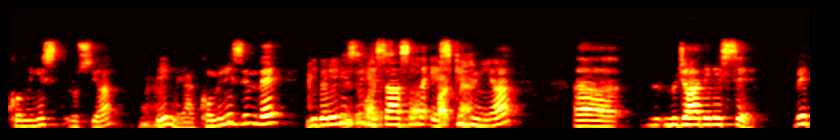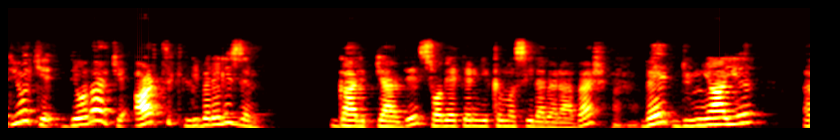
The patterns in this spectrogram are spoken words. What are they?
komünist Rusya Hı hı. değil mi? Yani komünizm ve liberalizm Bizim esasında eski ne? dünya e, mü- mücadelesi. Ve diyor ki diyorlar ki artık liberalizm galip geldi Sovyetlerin yıkılmasıyla beraber Hı hı. ve dünyayı e,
